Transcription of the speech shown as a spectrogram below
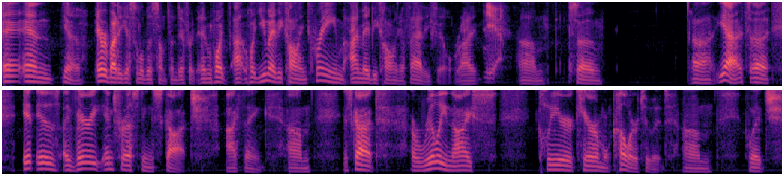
and, and you know everybody gets a little bit something different. And what I, what you may be calling cream, I may be calling a fatty fill, right? Yeah. Um, so uh, yeah, it's a it is a very interesting Scotch. I think um, it's got a really nice clear caramel color to it, um, which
